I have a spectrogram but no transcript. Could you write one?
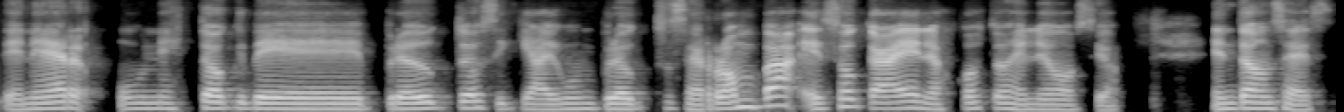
tener un stock de productos y que algún producto se rompa, eso cae en los costos del negocio. Entonces,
